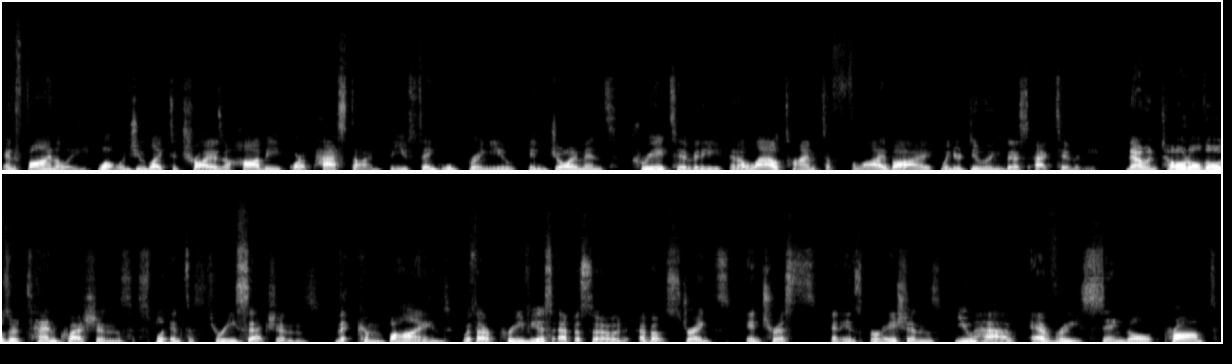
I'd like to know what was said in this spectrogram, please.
And finally, what would you like to try as a hobby or a pastime that you think will bring you enjoyment, creativity, and allow time to fly by when you're doing this activity? Now, in total, those are 10 questions split into three sections that combined with our previous episode about strengths, interests, and inspirations, you have every single prompt,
